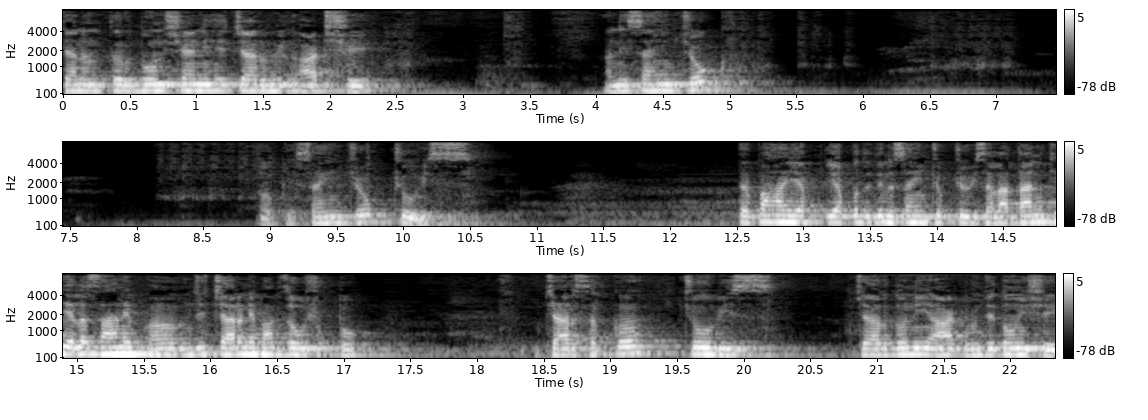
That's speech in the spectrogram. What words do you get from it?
त्यानंतर दोनशे आणि हे चार होईल आठशे. आणि साहीन चौक ओके साईन चौक चोवीस तर पहा या या पद्धतीनं साईन चौक चोवीस आला. आता आणखी याला सहाने म्हणजे चारने भाग जाऊ शकतो. चार सक्क चोवीस. चार दोन्ही आठ म्हणजे दोनशे.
